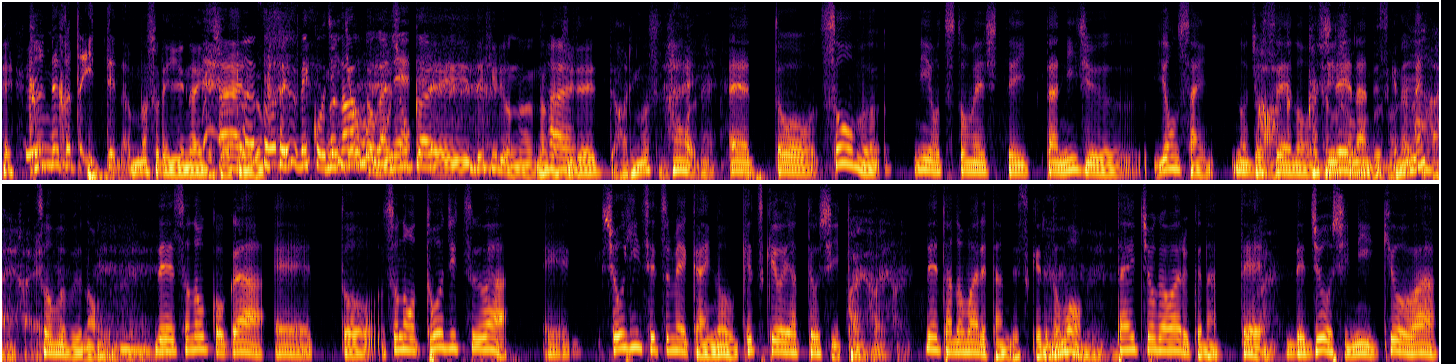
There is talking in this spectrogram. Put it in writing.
えこんなこと言ってんの？まあそれ言えないでしょうけれど、そうですね個人情報がね。ご紹介できるようななんか事例ってありますでしょうかね、えー、っとそう総務にお勤めしていた24歳の女性の事例なんですけどね、総務部の。で、その子が、えー、っと、その当日は、えー、商品説明会の受付をやってほしいと、で頼まれたんですけれども、えー、体調が悪くなって、はい、で上司に今日は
